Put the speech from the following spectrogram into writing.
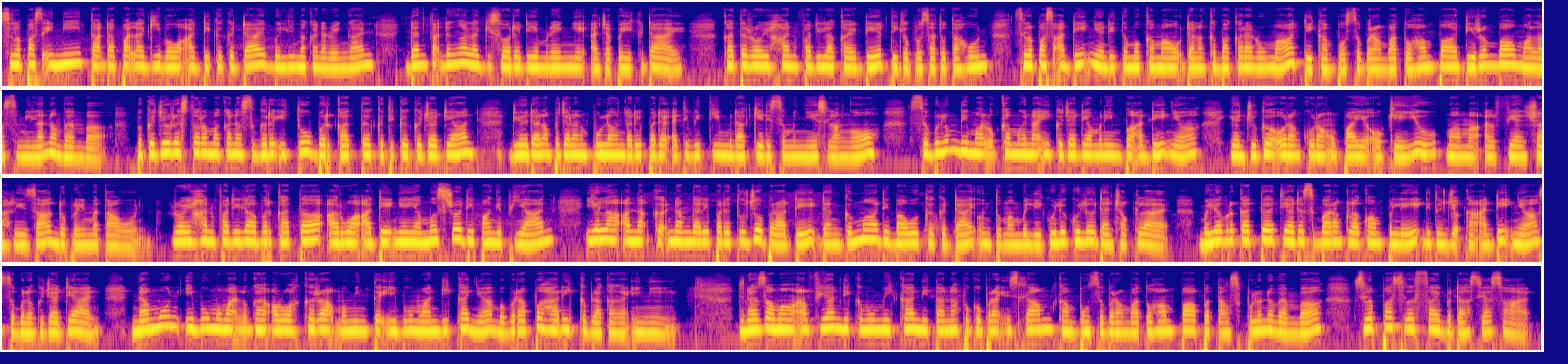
Selepas ini, tak dapat lagi bawa adik ke kedai beli makanan ringan dan tak dengar lagi suara dia merengek ajak pergi kedai. Kata Royhan Fadila Kaidir, 31 tahun, selepas adiknya ditemukan maut dalam kebakaran rumah di kampung seberang Batu Hampa di Rembau malam 9 November. Pekerja restoran makanan segera itu berkata ketika kejadian, dia dalam perjalanan pulang daripada aktiviti mendaki di Semenyih, Selangor sebelum dimaklumkan mengenai kejadian menimpa adiknya yang juga orang kurang upaya OKU, Muhammad Alfian Syahrizal, 25 tahun. Royhan Fadila berkata arwah adiknya yang mesra dipanggil Pian ialah anak keenam daripada tujuh beradik dan gemar dibawa ke kedai untuk membeli gula-gula dan coklat. Beliau berkata tiada sebarang kelakuan pelik ditunjukkan adiknya sebelum kejadian. Namun ibu memaklumkan arwah kerap meminta ibu memandikannya beberapa hari kebelakangan ini. Jenazah Muhammad Alfian dikemumikan di Tanah Perkuburan Islam Kampung Seberang Batu Hampa petang 10 November selepas selesai bedah siasat.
